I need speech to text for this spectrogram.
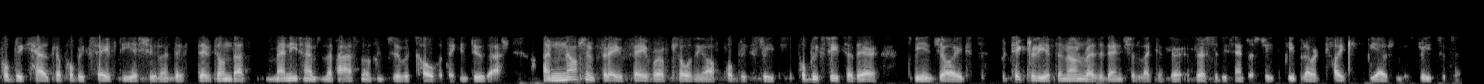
public health or public safety issue, and they've, they've done that many times in the past. Nothing to do with COVID, they can do that. I'm not in favour of closing off public streets. Public streets are there to be enjoyed, particularly if they're non-residential, like if they're, if they're city centre streets. People are entitled to be out in the streets. It's a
